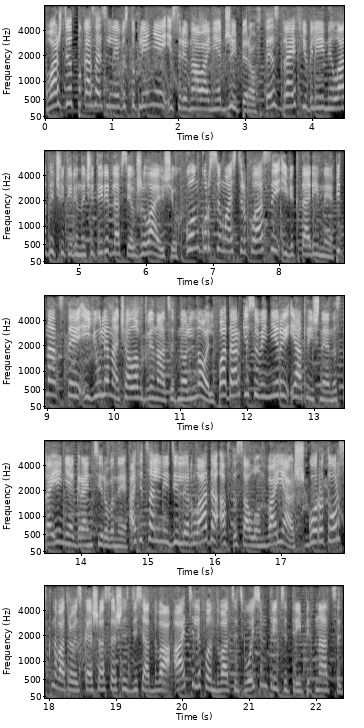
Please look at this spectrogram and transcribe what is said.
Вас ждет показательные выступления и соревнования джиперов, тест-драйв юбилейной «Лады 4 на 4 для всех желающих, конкурсы, мастер-классы и викторины. 15 июля, начало в 12.00. Подарки, сувениры и отличное настроение гарантированы. Официальный дилер «Лада» автосалон «Вояж». Город Орск, Новотроицкое шоссе 62А, телефон 28 33 15.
